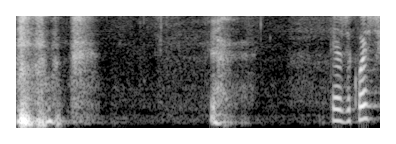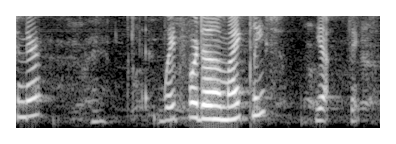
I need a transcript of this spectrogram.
There's a question there. Wait for the mic, please. Yeah, thanks.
